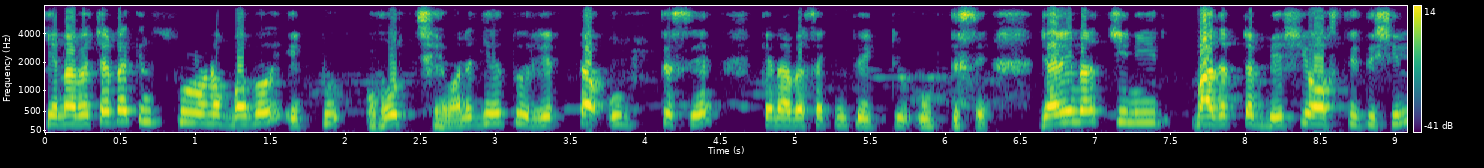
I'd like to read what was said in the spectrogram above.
কেনা বেচাটা কিন্তু তুলনাভাবে একটু হচ্ছে। মানে যেহেতু রেটটা উঠতেছে কেনা বেচা কিন্তু একটু উঠতেছে। জানি না, চিনির বাজারটা বেশি অস্থিতিশীল,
